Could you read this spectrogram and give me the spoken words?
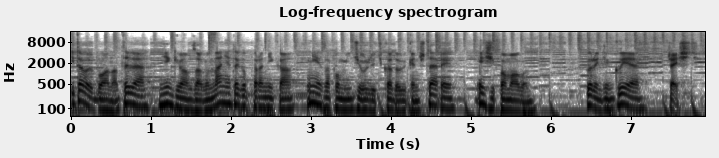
I to by było na tyle. Dzięki Wam za oglądanie tego poradnika. Nie zapomnijcie użyć kodu weekend 4, jeśli pomogą. Góry dziękuję. Cześć.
